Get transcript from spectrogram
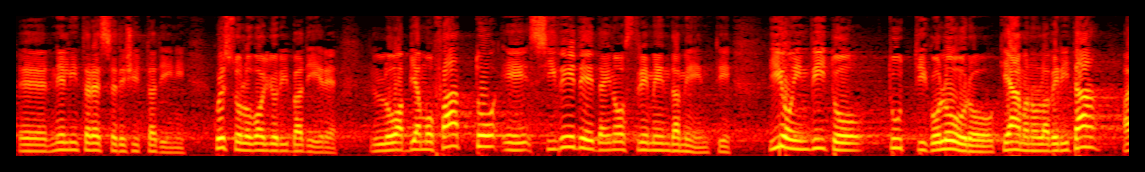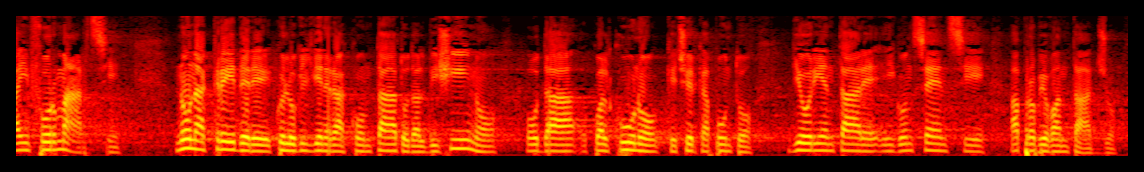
eh, nell'interesse dei cittadini. Questo lo voglio ribadire. Lo abbiamo fatto e si vede dai nostri emendamenti. Io invito tutti coloro che amano la verità a informarsi, non a credere quello che gli viene raccontato dal vicino o da qualcuno che cerca appunto di orientare i consensi a proprio vantaggio.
